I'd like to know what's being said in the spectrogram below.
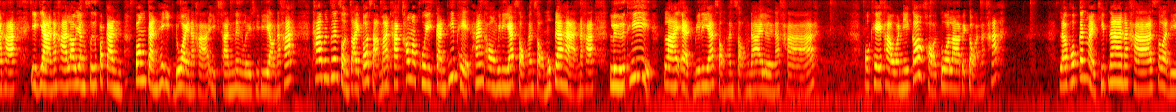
นะคะ อีกอย่างนะคะเรายังซื้อประกันป้องกันให้อีกด้วยนะคะ อีกชั้นหนึ่งเลยทีเดียวนะคะถ้าเพื่อนๆสนใจก็สามารถทักเข้ามาคุยกันที่เพจห้างทองวิริยะ 2002 มุกดาหารนะคะ หรือที่ Line แอดวิริยะ 2002 ได้เลยนะคะ โอเคค่ะ วันนี้ก็ขอตัวลาไปก่อนนะคะ แล้วพบกันใหม่คลิปหน้านะคะ สวัสดี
